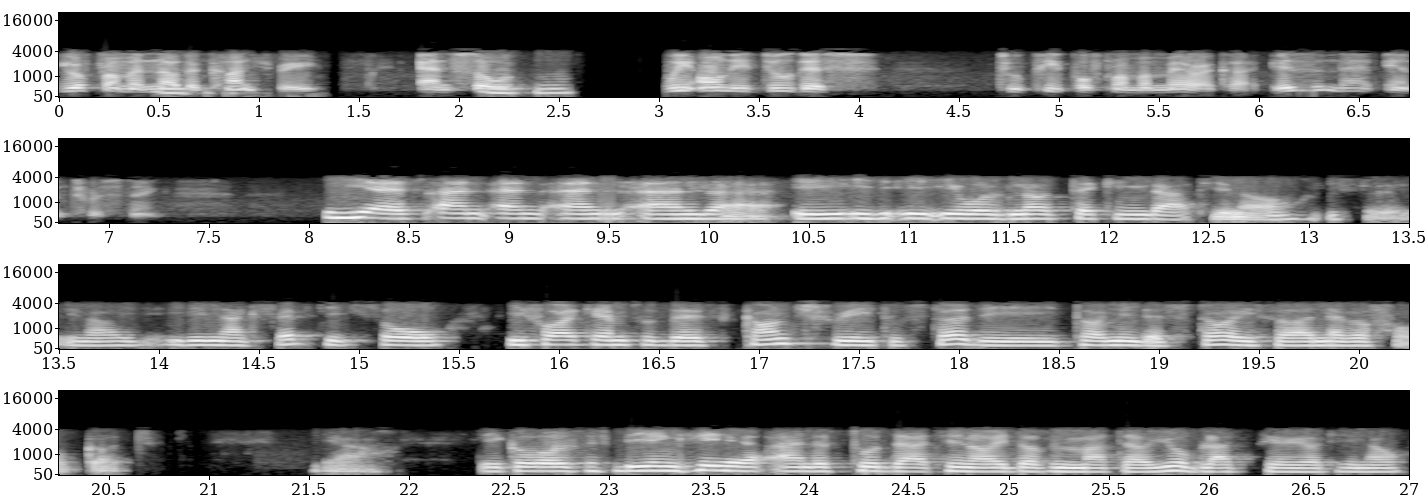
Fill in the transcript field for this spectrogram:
You're from another mm-hmm. country, and so mm-hmm. we only do this to people from America. Isn't that interesting? Yes, and and and and uh, he, he he was not taking that, you know. He, you know, he didn't accept it. So before I came to this country to study, he told me the story, so I never forgot. Yeah, because being here, I understood that you know it doesn't matter. You're black, period. You know,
